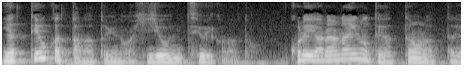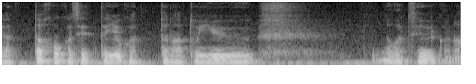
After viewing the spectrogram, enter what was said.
う。やってよかったなというのが非常に強いかなと。これやらないのとやったのだったらやった方が絶対良かったなというのが強いかな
